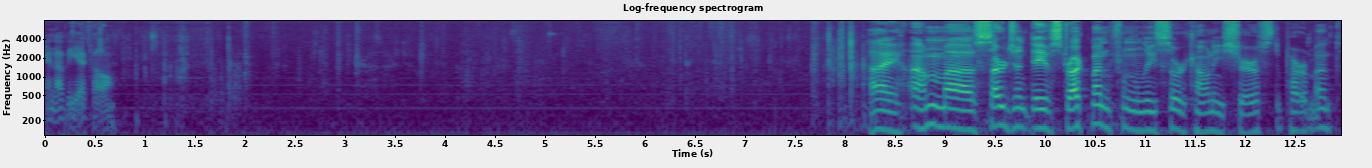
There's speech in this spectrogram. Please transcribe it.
in a vehicle. Hi, I'm uh, Sergeant Dave Struckman from the Le Sueur County Sheriff's Department.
